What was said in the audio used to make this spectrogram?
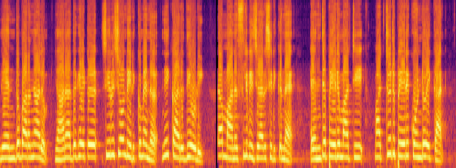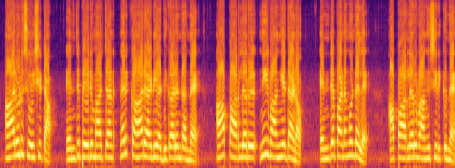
നീ എന്തു പറഞ്ഞാലും ഞാൻ അത് കേട്ട് ചിരിച്ചുകൊണ്ടിരിക്കുമെന്ന് നീ കരുതിയോടി. ഞാൻ മനസ്സിൽ വിചാരിച്ചിരിക്കുന്നേ എന്റെ പേര് മാറ്റി മറ്റൊരു പേര് കൊണ്ടുവയ്ക്കാൻ. ആരോട് ചോദിച്ചിട്ടാ? എന്റെ പേര് മാറ്റാൻ നിനക്ക് ആരാടി അധികാരം തന്നെ? ആ പാർലർ നീ വാങ്ങിയതാണോ? എന്റെ പണം കൊണ്ടല്ലേ ആ പാർലർ വാങ്ങിച്ചിരിക്കുന്നേ?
